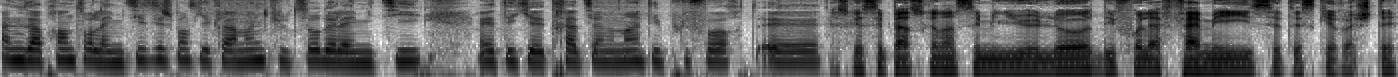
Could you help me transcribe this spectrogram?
à nous apprendre sur l'amitié. Tu sais, je pense qu'il y a clairement une culture de l'amitié euh, qui, traditionnellement, était plus forte. euh, Est-ce que c'est parce que dans ces milieux-là, des fois, la famille, c'était ce qu'ils rejetaient?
